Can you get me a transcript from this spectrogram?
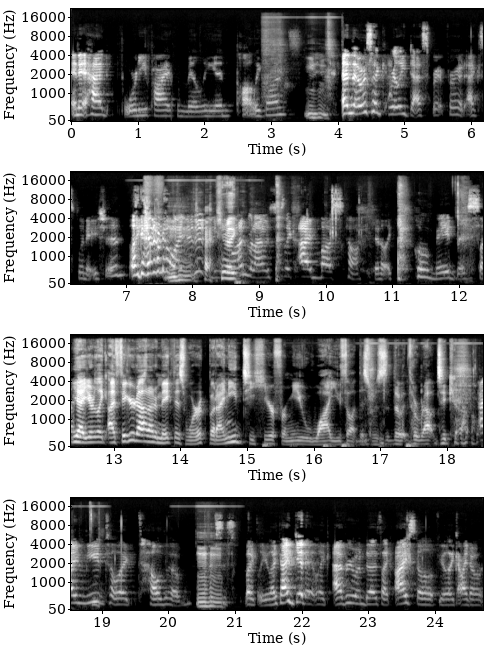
And it had 45 million polygons. Mm-hmm. And there was like really desperate for an explanation. Like I don't know, mm-hmm. I didn't need like, one, but I was just like, I must talk to like who made this. Like, yeah, you're like, I figured out how to make this work, but I need to hear from you why you thought this was the, the route to go. I need to like tell them mm-hmm. this is likely. Like I get it. Like everyone does. Like I still feel like I don't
